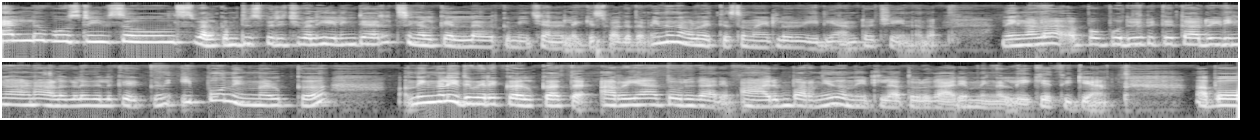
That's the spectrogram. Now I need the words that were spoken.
Hello positive souls welcome to spiritual healing directs നിങ്ങൾക്ക് എല്ലാവർക്കും ഈ ചാനലിലേക്ക് സ്വാഗതം. ഇന്ന് നമ്മൾ വ്യത്യസ്തമായിട്ടുള്ള ഒരു വീഡിയോ ആണ് കേട്ടോ ചെയ്യുന്നത്. നിങ്ങൾ ഇപ്പോൾ പൊതുവെ പിക്ക് കാർഡ് റീഡിംഗ് ആണ് ആളുകൾ ഇതിൽ കേൾക്കുന്നത് ഇപ്പോൾ നിങ്ങൾക്ക് നിങ്ങൾ ഇതുവരെ കേൾക്കാത്ത അറിയാത്ത ഒരു കാര്യം ആരും പറഞ്ഞു തന്നിട്ടില്ലാത്ത ഒരു കാര്യം നിങ്ങളിലേക്ക് എത്തിക്കുകയാണ്. അപ്പോൾ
